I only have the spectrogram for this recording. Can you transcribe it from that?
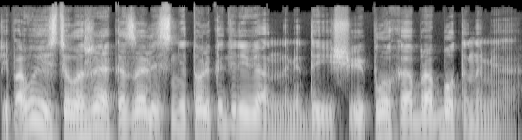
Типовые стеллажи оказались не только деревянными, да еще и плохо обработанными.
